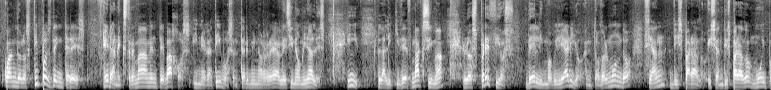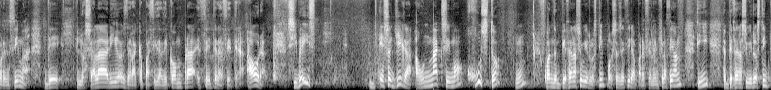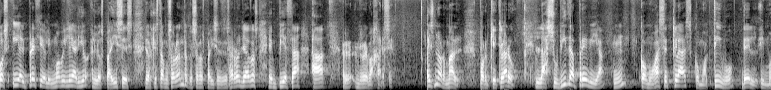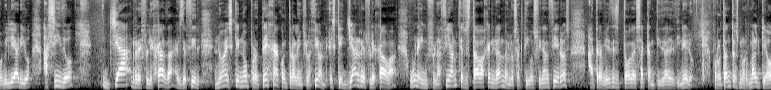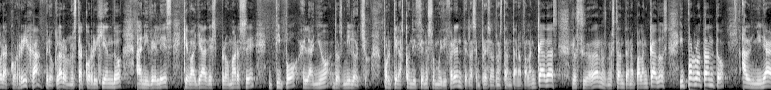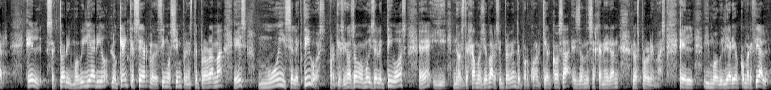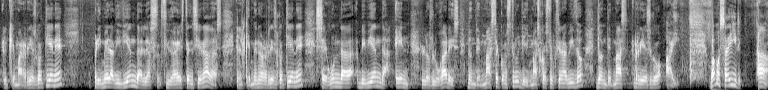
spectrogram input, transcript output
Cuando los tipos de interés eran extremadamente bajos y negativos en términos reales, y nominales y la liquidez máxima, los precios del inmobiliario en todo el mundo se han disparado y se han disparado muy por encima de los salarios, de la capacidad de compra, etcétera, etcétera. Ahora, si veis, eso llega a un máximo justo cuando empiezan a subir los tipos, es decir, aparece la inflación y empiezan a subir los tipos y el precio del inmobiliario en los países de los que estamos hablando, que son los países desarrollados, empieza a rebajarse. Es normal, porque claro, la subida previa como asset class, como activo del inmobiliario, ha sido ya reflejada, es decir, no es que no proteja contra la inflación, es que ya reflejaba una inflación que se estaba generando en los activos financieros a través de toda esa cantidad de dinero. Por lo tanto, es normal que ahora corrija, pero claro, no está corrigiendo a niveles que vaya a desplomarse tipo el año 2008, porque las condiciones son muy diferentes, las empresas no están tan apalancadas, los ciudadanos no están tan apalancados y por lo tanto, al mirar el sector inmobiliario, lo que hay que ser, lo decimos siempre en este programa, es muy selectivos, porque si no somos muy selectivos eh, y nos dejamos llevar simplemente por cualquier cosa, es donde se generan los problemas. El inmobiliario comercial, el que más riesgo tiene, primera vivienda en las ciudades tensionadas, el que menos riesgo tiene, segunda vivienda en los lugares donde más se construye y más construcción ha habido, donde más riesgo hay. Vamos a ir a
